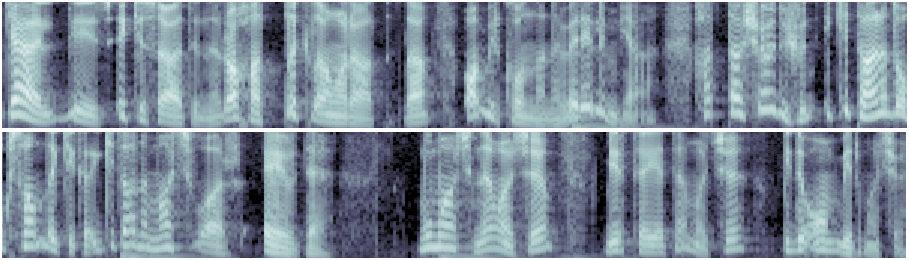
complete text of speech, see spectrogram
gel biz 2 saatini rahatlıkla ama rahatlıkla 11 konularına verelim ya. Hatta şöyle düşün 2 tane 90 dakika 2 tane maç var evde. Bu maç ne maçı? Bir TYT maçı, bir de 11 maçı.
